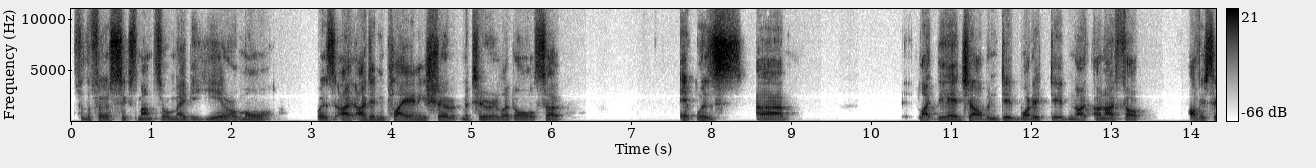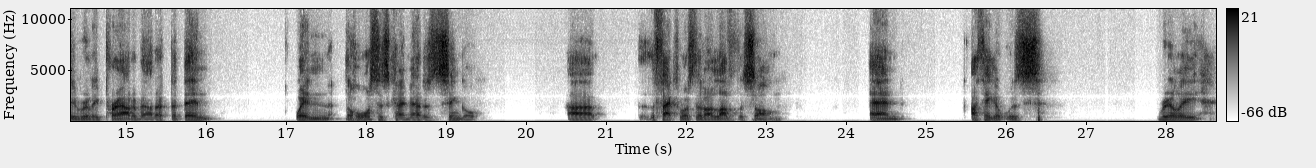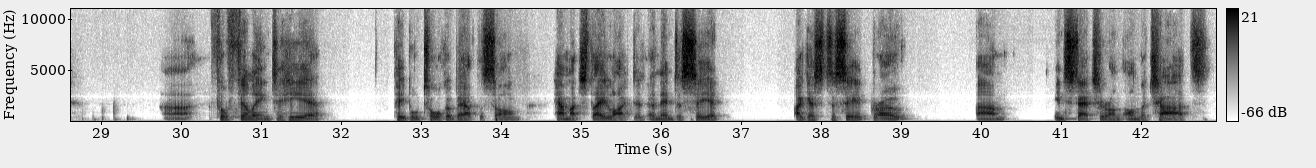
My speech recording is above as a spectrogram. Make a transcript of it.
for the first six months or maybe a year or more, was I, I didn't play any sherbet material at all. So it was uh, like the Edge album did what it did, and I and I felt obviously really proud about it. But then when the horses came out as a single, uh, the fact was that I loved the song, and I think it was really uh, fulfilling to hear people talk about the song, how much they liked it, and then to see it, I guess, to see it grow um, in stature on, on the charts,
